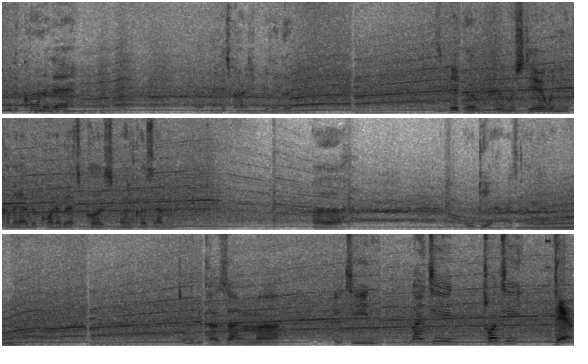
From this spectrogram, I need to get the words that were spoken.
Through the corner there. Oh, man, this car is really good. Bit of oversteer when you come out of the corner, but that's cause only cause I'm uh oh dear, that's not good. It's only because I'm uh 18, 19, 20, there.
